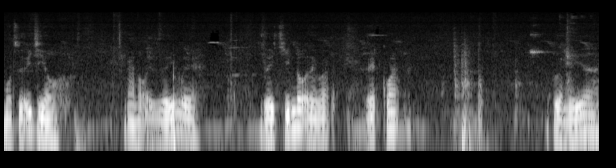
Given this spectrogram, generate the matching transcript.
một rưỡi chiều. Hà Nội dưới 10 dưới 9 độ rồi các bạn rét quá. Vừa mới à,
